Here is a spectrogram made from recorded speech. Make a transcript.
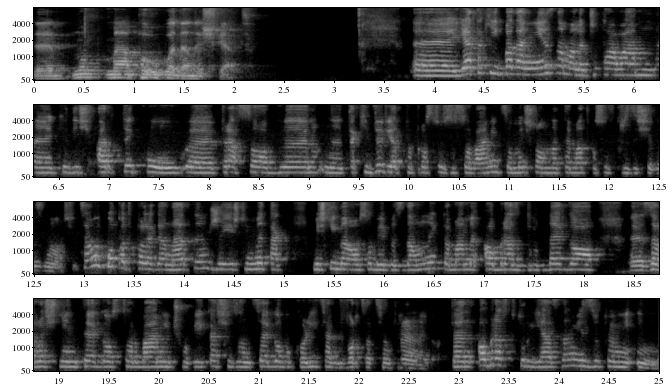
e, no, ma poukładany świat? E, Ja takich badań nie znam, ale czytałam e, kiedyś artykuł e, prasowy, taki wywiad po prostu z osobami, co myślą na temat osób w kryzysie bezdomności. Cały kłopot polega na tym, że jeśli my tak myślimy o osobie bezdomnej, to mamy obraz brudnego, zarośniętego z torbami człowieka siedzącego w okolicach dworca centralnego. Ten obraz, który ja znam, jest zupełnie inny,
